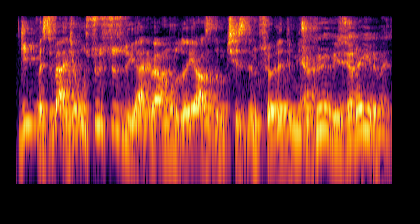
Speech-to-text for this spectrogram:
Gitmesi bence usulsüzdü yani. Ben bunu da yazdım, çizdim, söyledim yani. Çünkü vizyona girmedi.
